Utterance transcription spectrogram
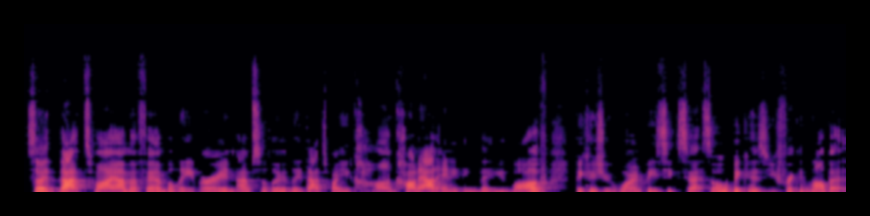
So that's why I'm a firm believer in absolutely that's why you can't cut out anything that you love because you won't be successful because you freaking love it.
